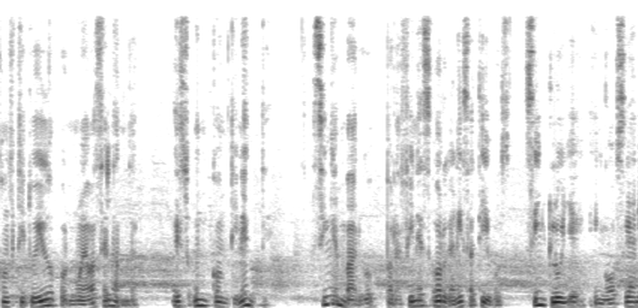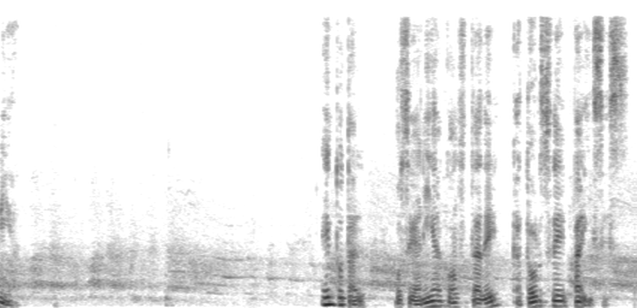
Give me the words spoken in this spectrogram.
constituido por Nueva Zelanda, es un continente. Sin embargo, para fines organizativos, se incluye en Oceanía. En total, Oceanía consta de 14 países.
